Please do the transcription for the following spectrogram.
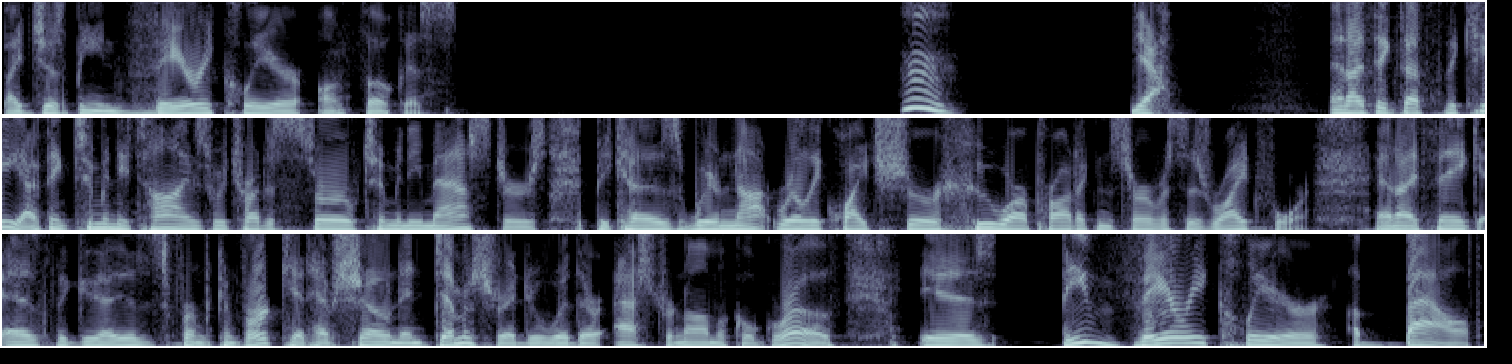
by just being very clear on focus. Hmm. Yeah. And I think that's the key. I think too many times we try to serve too many masters because we're not really quite sure who our product and service is right for. And I think as the guys from ConvertKit have shown and demonstrated with their astronomical growth is be very clear about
